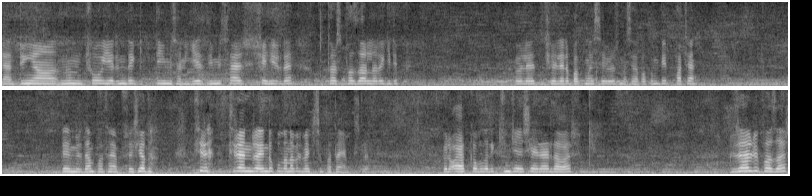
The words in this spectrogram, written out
Yani dünyanın çoğu yerinde gittiğimiz hani gezdiğimiz her şehirde bu tarz pazarlara gidip böyle şeylere bakmayı seviyoruz. Mesela bakın bir paten. Demirden paten yapmışlar ya da tren, tren rayında kullanabilmek için paten yapmışlar. Böyle ayakkabılar ikinci şeyler de var. Güzel bir pazar.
